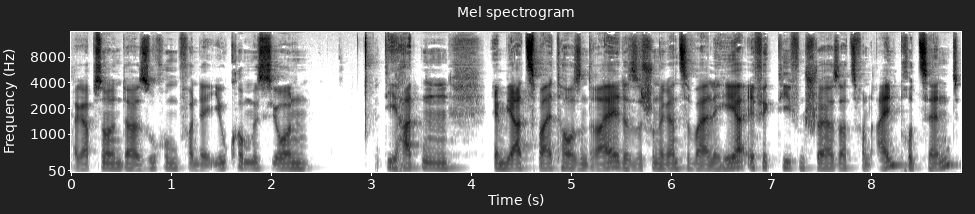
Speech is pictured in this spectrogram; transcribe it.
da gab es eine Untersuchung von der EU-Kommission, die hatten im Jahr 2003, das ist schon eine ganze Weile her, effektiven Steuersatz von 1%.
